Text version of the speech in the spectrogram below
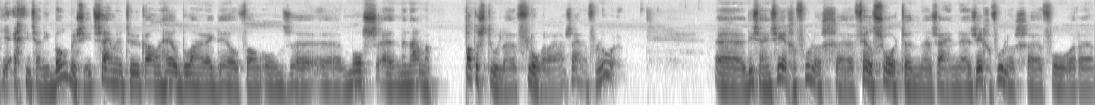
je echt iets aan die bomen ziet, zijn we natuurlijk al een heel belangrijk deel van onze uh, mos en met name paddenstoelenflora zijn we verloren. Uh, die zijn zeer gevoelig, veel soorten zijn zeer gevoelig voor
